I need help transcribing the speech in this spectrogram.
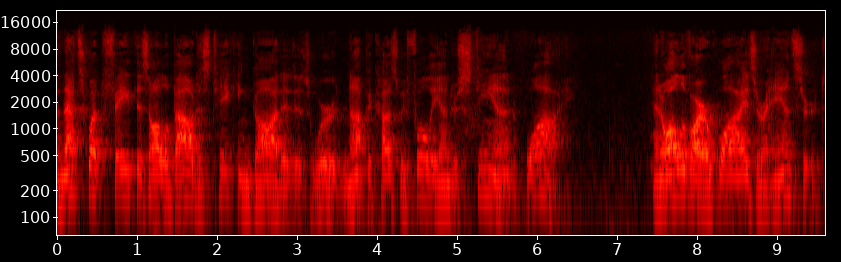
And that's what faith is all about is taking God at his word, not because we fully understand why. And all of our whys are answered,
